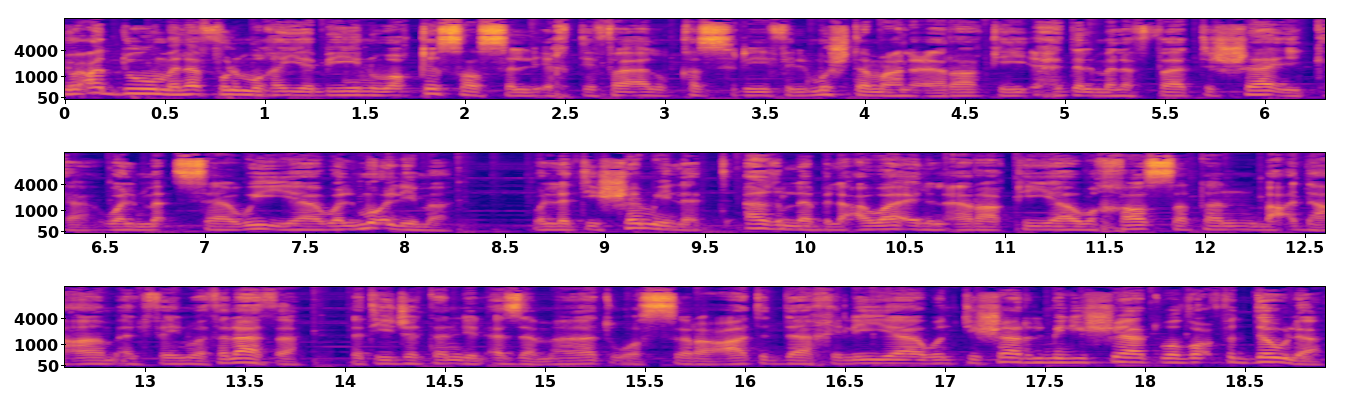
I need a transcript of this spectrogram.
يعد ملف المغيبين وقصص الاختفاء القسري في المجتمع العراقي إحدى الملفات الشائكة والمأساوية والمؤلمة والتي شملت أغلب العوائل العراقية وخاصة بعد عام 2003 نتيجة للأزمات والصراعات الداخلية وانتشار الميليشيات وضعف الدولة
